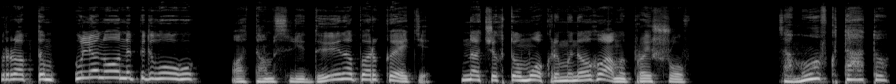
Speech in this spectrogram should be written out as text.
Раптом глянула на підлогу, а там сліди на паркеті, наче хто мокрими ногами пройшов. Замовк тато,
